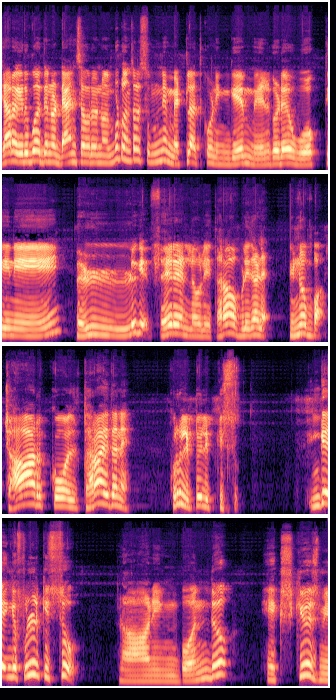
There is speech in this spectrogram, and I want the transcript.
ಯಾರೋ ಇರ್ಬೋದೇನೋ ಡ್ಯಾನ್ಸ್ ಅವ್ರೇನೋ ಅಂದ್ಬಿಟ್ಟು ಒಂದ್ಸಲ ಸುಮ್ಮನೆ ಮೆಟ್ಲು ಹತ್ಕೊಂಡು ಹಿಂಗೆ ಮೇಲ್ಗಡೆ ಹೋಗ್ತೀನಿ. ಬೆಳ್ಳಿಗೆ ಫೇರ್ ಆ್ಯಂಡ್ ಲವ್ಲಿ ಥರ ಒಬ್ಳಿದಾಳೆ. ಇನ್ನೊಬ್ಬ ಚಾರ್ಕೋಲ್ ಥರ ಇದ್ದಾನೆ. ಕುರು ಲಿಪ್ ಟು ಲಿಪ್ ಕಿಸ್ಸು. ಹಿಂಗೆ ಹಿಂಗೆ ಫುಲ್ ಕಿಸ್ಸು. ನಾನು ಹಿಂಗೆ ಬಂದು ಎಕ್ಸ್ಕ್ಯೂಸ್ ಮೀ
